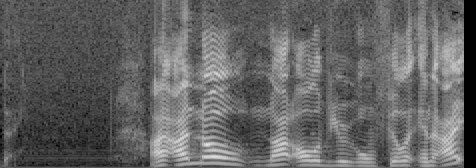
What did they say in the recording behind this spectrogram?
today. I, I know not all of you are going to feel it. And I,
